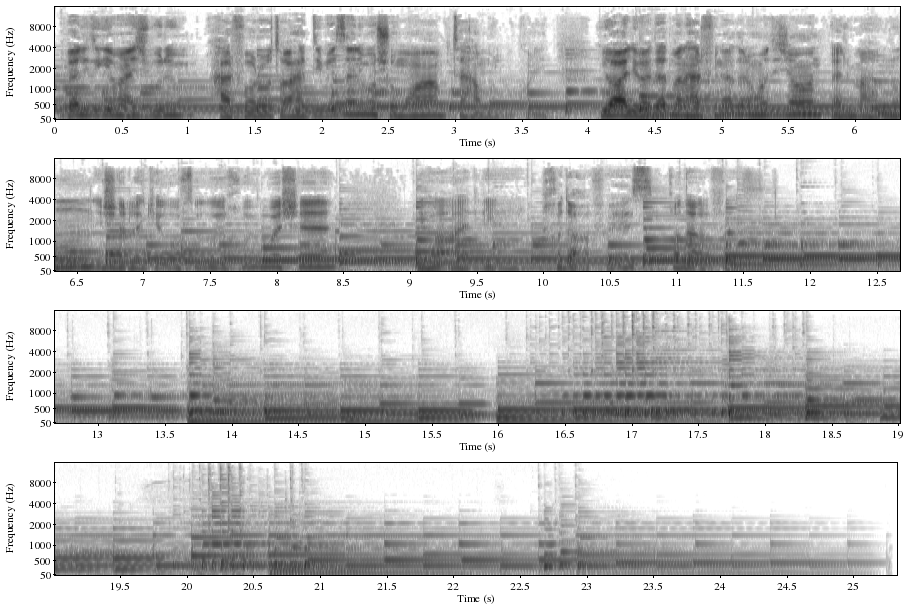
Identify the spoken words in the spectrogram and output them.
ولی دیگه مجبوریم حرفا رو تا حدی بزنیم و شما هم تحمل بکنید. یا علی مدد من حرفی ندارم هادی جان. خیلی ممنون. انشالله که گفتگوی خوبی باشه. یا علی. خداحافظ. خداحافظ.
